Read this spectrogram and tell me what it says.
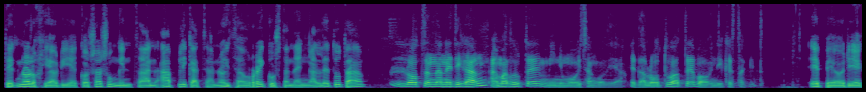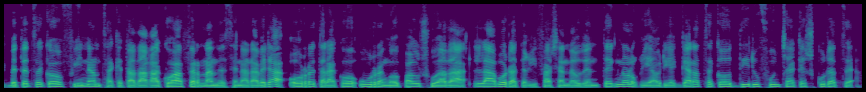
Teknologia horiek osasungintzan aplikatza noiz aurre ikusten den galdetuta. Lotzen danetikan, amar dute minimo izango dira. Eta lotu ate, ba, ez dakit. Epe horiek betetzeko finantzak eta dagakoa Fernandezen arabera horretarako urrengo pausua da laborategi fasean dauden teknologia horiek garatzeko diru funtsak eskuratzea.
